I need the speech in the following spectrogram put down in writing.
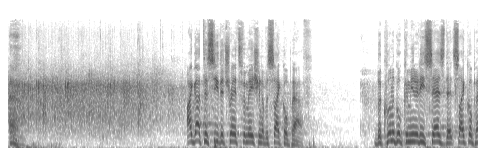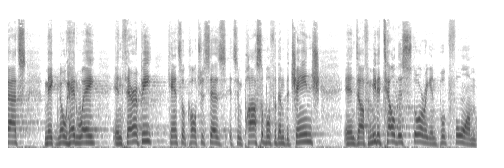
I got to see the transformation of a psychopath. The clinical community says that psychopaths make no headway in therapy. Cancel culture says it's impossible for them to change. And uh, for me to tell this story in book form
